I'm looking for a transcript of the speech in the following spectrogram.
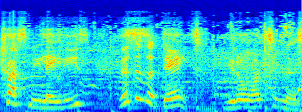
Trust me, ladies, this is a date you don't want to miss.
